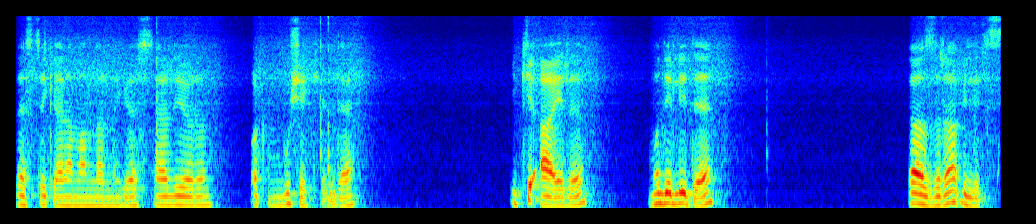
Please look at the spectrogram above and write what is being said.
Destek elemanlarını göster diyorum. Bakın bu şekilde iki ayrı modeli de yazdırabiliriz.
